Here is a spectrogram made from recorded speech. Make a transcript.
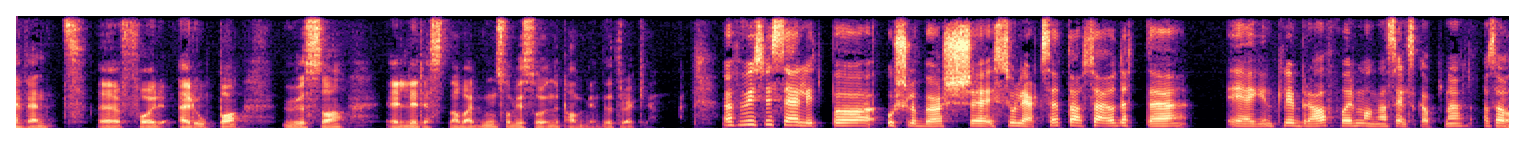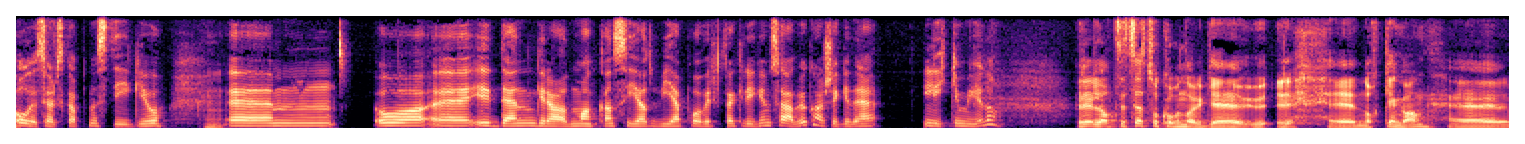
event eh, for Europa, USA eller resten av verden, som vi så under pandemien. Det tror jeg ikke. Ja, for Hvis vi ser litt på Oslo Børs eh, isolert sett, da, så er jo dette egentlig bra for mange av selskapene. Altså ja. Oljeselskapene stiger jo. Mm. Um, og eh, i den grad man kan si at vi er påvirket av krigen, så er vi jo kanskje ikke det like mye, da. Relativt sett så kommer Norge eh, nok en gang. Eh,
